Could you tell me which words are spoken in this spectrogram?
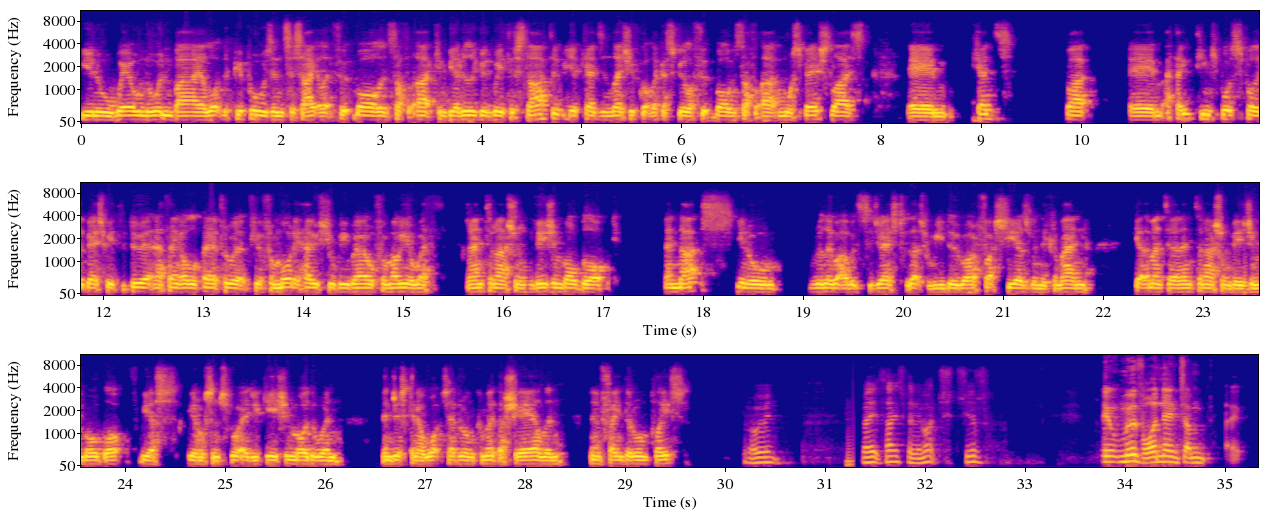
you know, well known by a lot of the pupils in society, like football and stuff like that, can be a really good way to start it with your kids, unless you've got like a school of football and stuff like that, more specialised um, kids. But um, I think team sports is probably the best way to do it. And I think uh, if you're from Moray House, you'll be well familiar with an international invasion ball block and that's you know really what I would suggest. That's what we do our first years when they come in, get them into an international invasion ball block via you know some sport education model, and and just kind of watch everyone come out their shell and then find their own place. Brilliant. Right. Thanks very much. Cheers. We'll move on then. 'cause I'm,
